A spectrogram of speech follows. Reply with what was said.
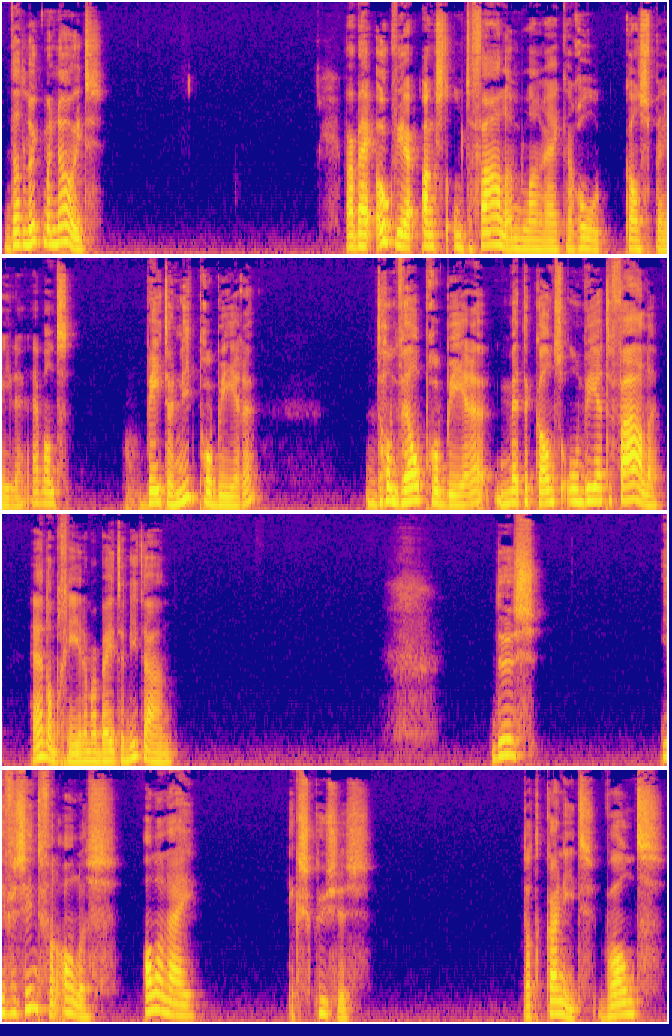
dat lukt me nooit. Waarbij ook weer angst om te falen een belangrijke rol kan spelen. Hè? Want beter niet proberen dan wel proberen met de kans om weer te falen. Hè, dan begin je er maar beter niet aan. Dus je verzint van alles, allerlei excuses. Dat kan niet, want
